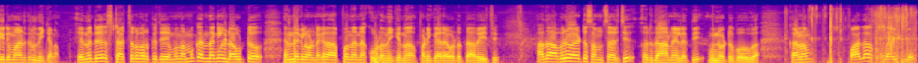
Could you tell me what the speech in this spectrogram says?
തീരുമാനത്തിൽ നിൽക്കണം. എന്നിട്ട് സ്ട്രക്ചർ വർക്ക് ചെയ്യുമ്പോൾ നമുക്ക് എന്തെങ്കിലും ഡൗട്ട് എന്തെങ്കിലും ഉണ്ടെങ്കിൽ അപ്പം തന്നെ കൂടെ നിൽക്കുന്ന പണിക്കാരെ അടുത്ത് അറിയിച്ച് അത് അവരുമായിട്ട് സംസാരിച്ച് ഒരു ധാരണയിലെത്തി മുന്നോട്ട് പോവുക. കാരണം പല സൈറ്റിലും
